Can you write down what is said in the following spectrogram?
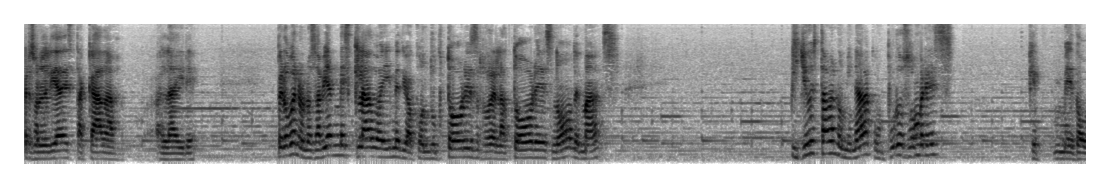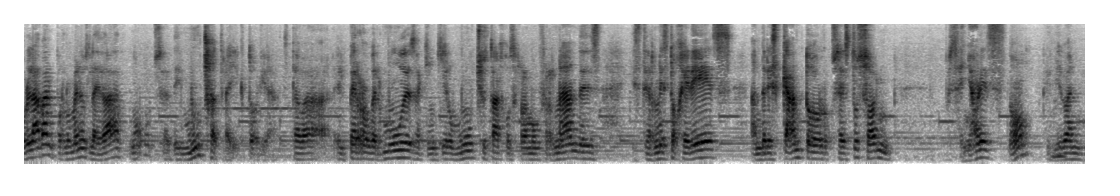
personalidad destacada al aire. Pero bueno, nos habían mezclado ahí medio a conductores, relatores, ¿no? Demás. Y yo estaba nominada con puros hombres que me doblaban por lo menos la edad, ¿no? O sea, de mucha trayectoria. Estaba el perro Bermúdez, a quien quiero mucho, estaba José Ramón Fernández, este Ernesto Jerez, Andrés Cantor, o sea, estos son pues, señores, ¿no? Que llevan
